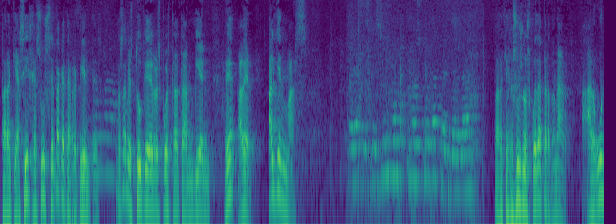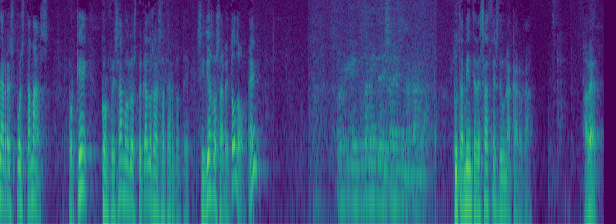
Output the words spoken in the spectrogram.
para que así Jesús sepa que te arrepientes. ¿No sabes tú qué respuesta tan bien? ¿eh? A ver, alguien más. Para que Jesús no- nos pueda perdonar. para que Jesús nos pueda perdonar. ¿Alguna respuesta más? ¿Por qué confesamos los pecados al sacerdote? Si Dios lo sabe todo, ¿eh? Porque tú también te deshaces de una carga. Tú también te deshaces de una carga. A ver,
